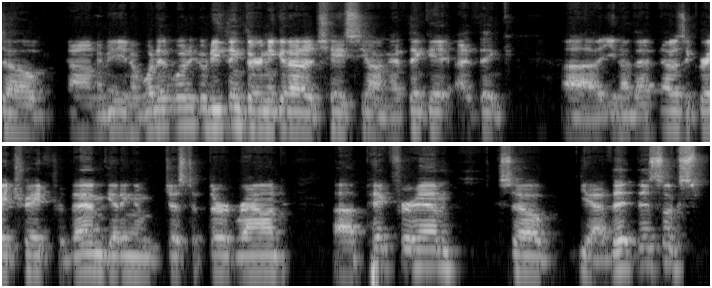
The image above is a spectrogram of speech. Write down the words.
So, um, I mean, you know, what, what, what do you think they're going to get out of Chase Young? I think it. I think uh, you know that that was a great trade for them, getting him just a third round uh, pick for him. So yeah, th- this looks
